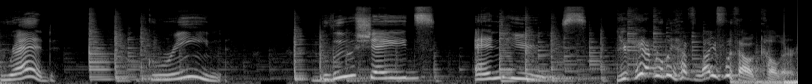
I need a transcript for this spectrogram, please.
red, green, blue shades, and hues. You can't really have life without color.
